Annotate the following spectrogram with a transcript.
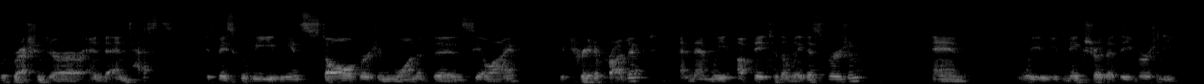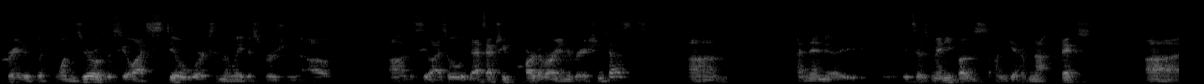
regression to our end-to-end tests is basically we we install version one of the CLI, we create a project, and then we update to the latest version, and we we make sure that the version that you created with 1.0 of the CLI still works in the latest version of uh, the CLI. So that's actually part of our integration tests. Um, and then uh, it says many bugs on GitHub not fixed. Uh,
